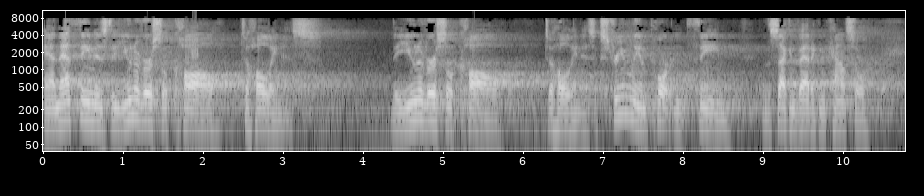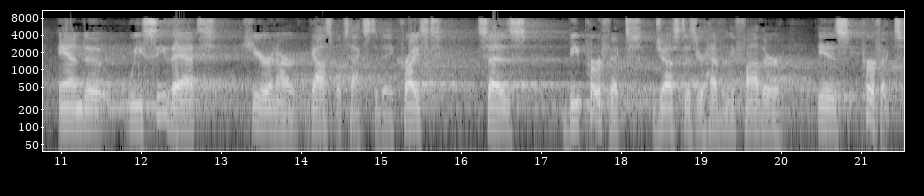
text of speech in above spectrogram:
And that theme is the universal call to holiness. The universal call to holiness. Extremely important theme of the Second Vatican Council. And uh, we see that here in our gospel text today. Christ says, be perfect just as your heavenly Father is perfect.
